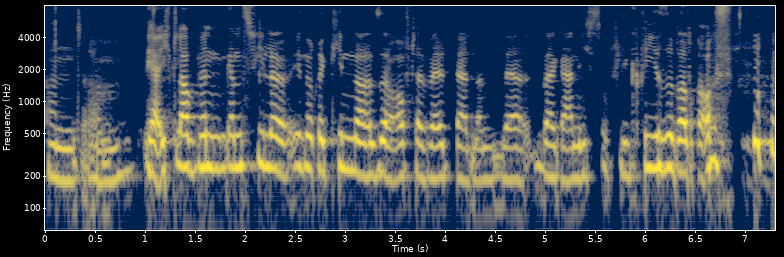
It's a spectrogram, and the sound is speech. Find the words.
Und ähm, ja, ich glaube, wenn ganz viele innere Kinder so auf der Welt wären, dann wäre wär gar nicht so viel Krise da draußen.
